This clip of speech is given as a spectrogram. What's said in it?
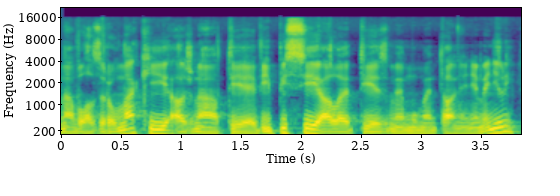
na vlas rovnaký až na tie výpisy, ale tie sme momentálne nemenili.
